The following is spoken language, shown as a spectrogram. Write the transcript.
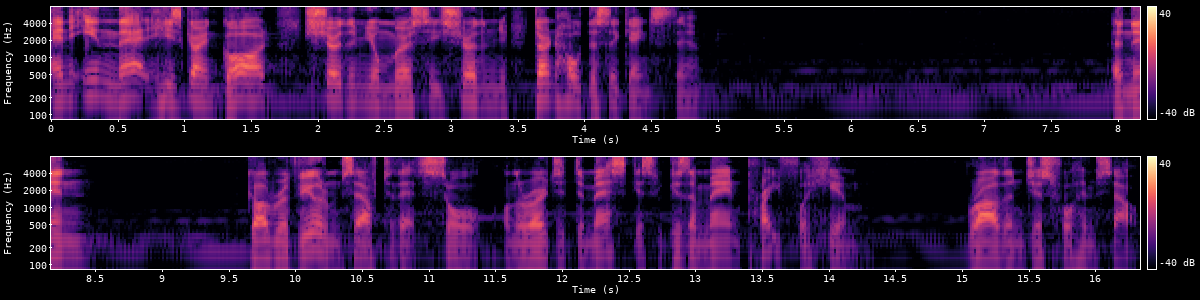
And in that, he's going, God, show them your mercy. Show them, your, don't hold this against them. And then God revealed himself to that Saul on the road to Damascus because a man prayed for him rather than just for himself.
